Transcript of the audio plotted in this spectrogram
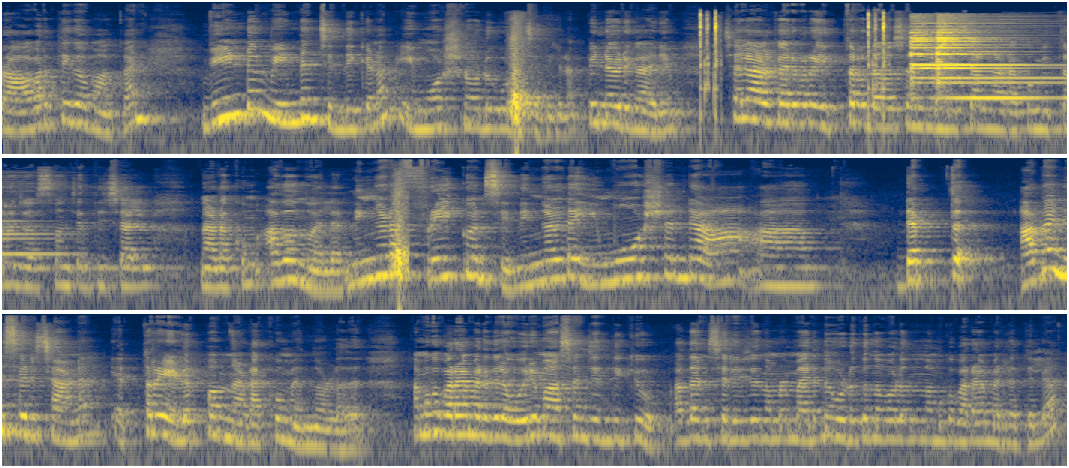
പ്രാവർത്തികമാക്കാൻ വീണ്ടും വീണ്ടും ചിന്തിക്കണം ഇമോഷനോട് കൂടി ചിന്തിക്കണം. പിന്നെ ഒരു കാര്യം ചില ആൾക്കാർ പറയും ഇത്ര ദിവസം ചിന്തിച്ചാൽ നടക്കും ഇത്ര ദിവസം ചിന്തിച്ചാൽ നടക്കും. അതൊന്നുമല്ല. നിങ്ങളുടെ ഫ്രീക്വൻസി നിങ്ങളുടെ ഇമോഷന്റെ ആ ഡെപ്ത് അതനുസരിച്ചാണ് എത്ര എളുപ്പം നടക്കും എന്നുള്ളത്. നമുക്ക് പറയാൻ പറ്റത്തില്ല ഒരു മാസം ചിന്തിക്കൂ. അതനുസരിച്ച് നമ്മൾ മരുന്ന് കൊടുക്കുന്ന പോലെ ഒന്നും നമുക്ക് പറയാൻ പറ്റത്തില്ല.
